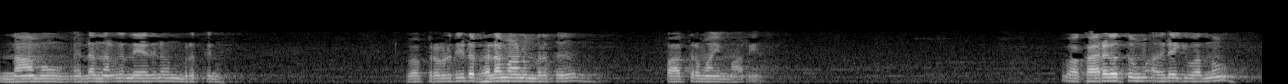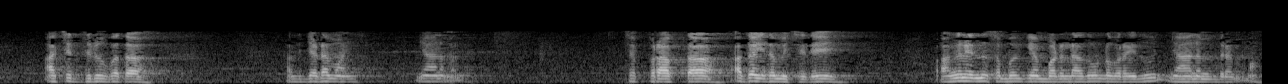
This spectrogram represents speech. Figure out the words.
നാമവും എല്ലാം നൽകുന്ന ഏതിനും മൃത്തിനും അപ്പോൾ പ്രവൃത്തിയുടെ ഫലമാണ് മൃത്ത് പാത്രമായി മാറിയത്. അപ്പോൾ കാരകത്വം അതിലേക്ക് വന്നു. അച്ചിദ്രൂപത അത് ജഡമായി ജ്ഞാനമല്ല. പ്രാപ്ത അത വെച്ചതേ. അങ്ങനെയൊന്നും സംഭവിക്കാൻ പാടില്ല. അതുകൊണ്ട് പറയുന്നു ജ്ഞാനം ബ്രഹ്മ.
